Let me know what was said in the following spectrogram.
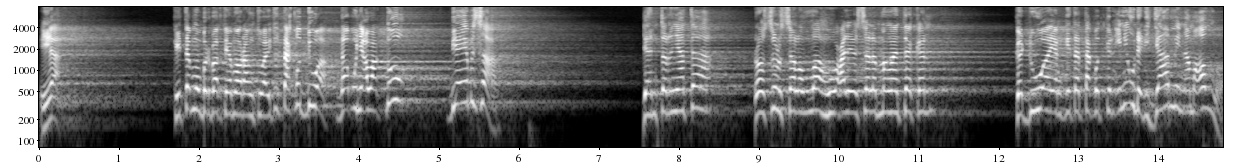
Iya, kita mau berbakti sama orang tua itu takut dua, nggak punya waktu, biaya besar. Dan ternyata Rasul Shallallahu Alaihi Wasallam mengatakan Kedua yang kita takutkan ini udah dijamin sama Allah.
